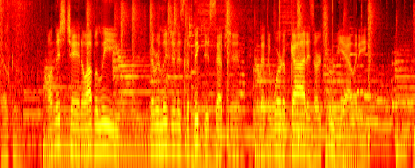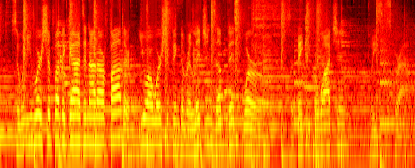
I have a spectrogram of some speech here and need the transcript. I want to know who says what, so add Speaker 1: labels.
Speaker 1: Welcome. On this channel, I believe that religion is the big deception and that the Word of God is our true reality. So when you worship other gods and not our Father, you are worshiping the religions of this world. So thank you for watching. Please subscribe.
